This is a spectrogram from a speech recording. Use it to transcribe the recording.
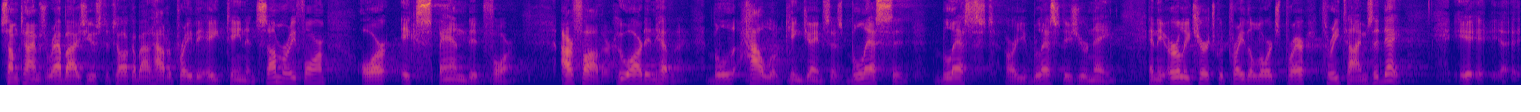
Sometimes rabbis used to talk about how to pray the 18 in summary form or expanded form. Our Father, who art in heaven, hallowed, King James says, blessed, blessed are you, blessed is your name. And the early church would pray the Lord's Prayer three times a day. It, it,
